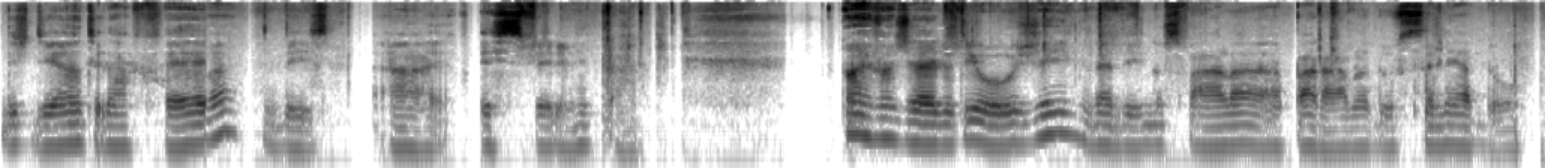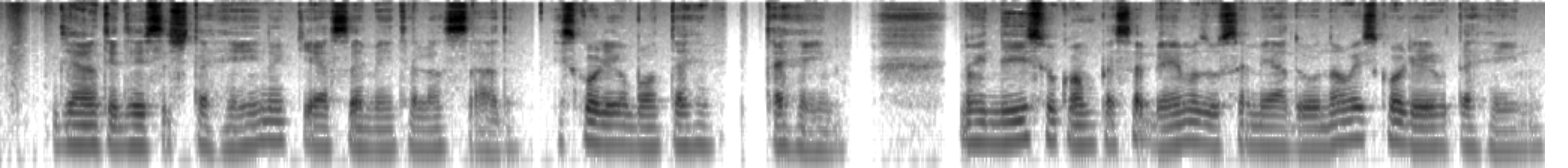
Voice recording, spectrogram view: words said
diante da fé, diz a experimentar. No Evangelho de hoje, né, nos fala a parábola do semeador. Diante desses terrenos em que a semente é lançada, escolheu um bom ter terreno. No início, como percebemos, o semeador não escolheu o terreno.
